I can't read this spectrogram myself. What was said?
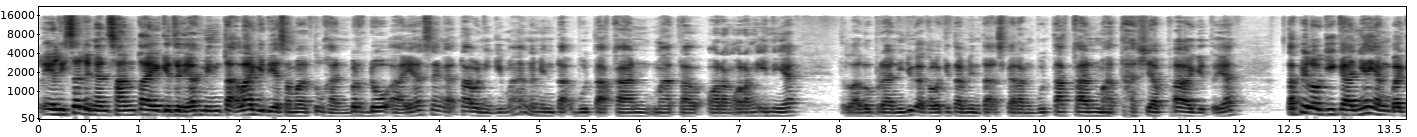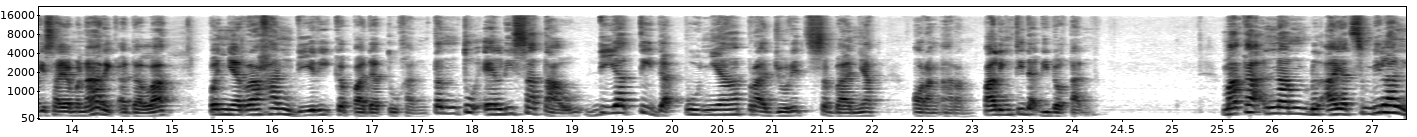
Elisa dengan santai gitu ya, minta lagi dia sama Tuhan, berdoa ya. Saya nggak tahu nih gimana minta butakan mata orang-orang ini ya. Terlalu berani juga kalau kita minta sekarang butakan mata siapa gitu ya. Tapi logikanya yang bagi saya menarik adalah penyerahan diri kepada Tuhan. Tentu Elisa tahu dia tidak punya prajurit sebanyak orang Aram. Paling tidak di Dotan. Maka 6 ayat 19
